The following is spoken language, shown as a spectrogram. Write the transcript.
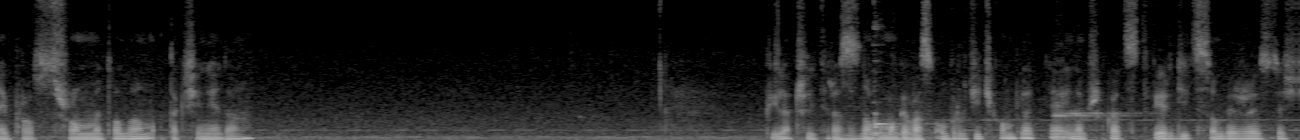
najprostszą metodą, a tak się nie da. Chwila, czyli teraz znowu mogę Was obrócić kompletnie i na przykład stwierdzić sobie, że jesteś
